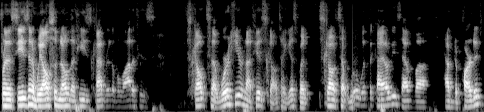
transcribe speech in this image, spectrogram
for the season, and we also know that he's got rid of a lot of his scouts that were here. Not his scouts, I guess, but scouts that were with the Coyotes have uh, have departed.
